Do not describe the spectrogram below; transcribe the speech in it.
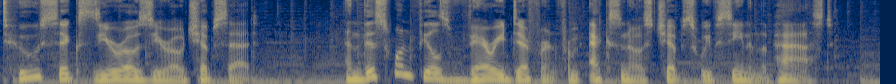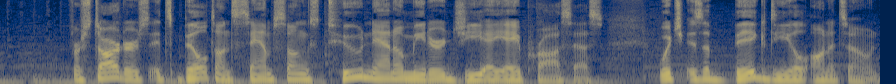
2600 chipset, and this one feels very different from Exynos chips we've seen in the past. For starters, it's built on Samsung's 2nm GAA process, which is a big deal on its own.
